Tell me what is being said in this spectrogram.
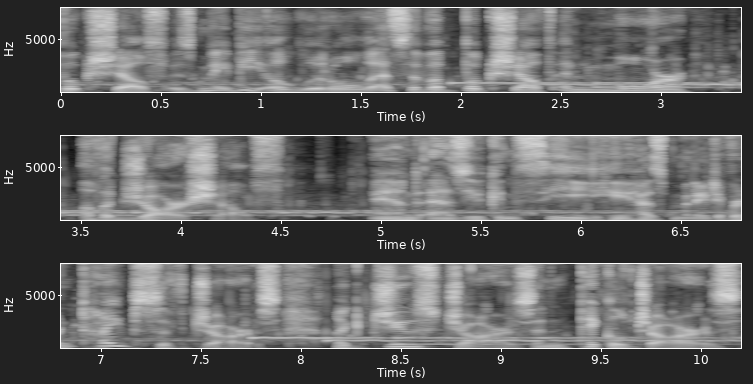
bookshelf is maybe a little less of a bookshelf and more of a jar shelf. And as you can see, he has many different types of jars, like juice jars and pickle jars.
